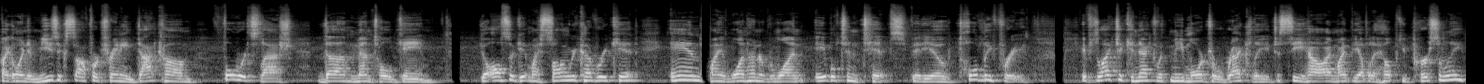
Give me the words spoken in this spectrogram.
by going to musicsoftwaretraining.com forward slash the mental game. You'll also get my song recovery kit and my 101 Ableton tips video totally free. If you'd like to connect with me more directly to see how I might be able to help you personally,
